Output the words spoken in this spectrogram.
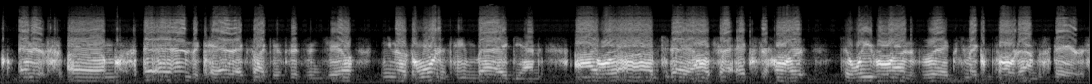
And it's um and the cat acts like if it's in jail. You know, the warden came back again. I will uh, today I'll try extra hard to weave around his legs to make him fall down the stairs.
